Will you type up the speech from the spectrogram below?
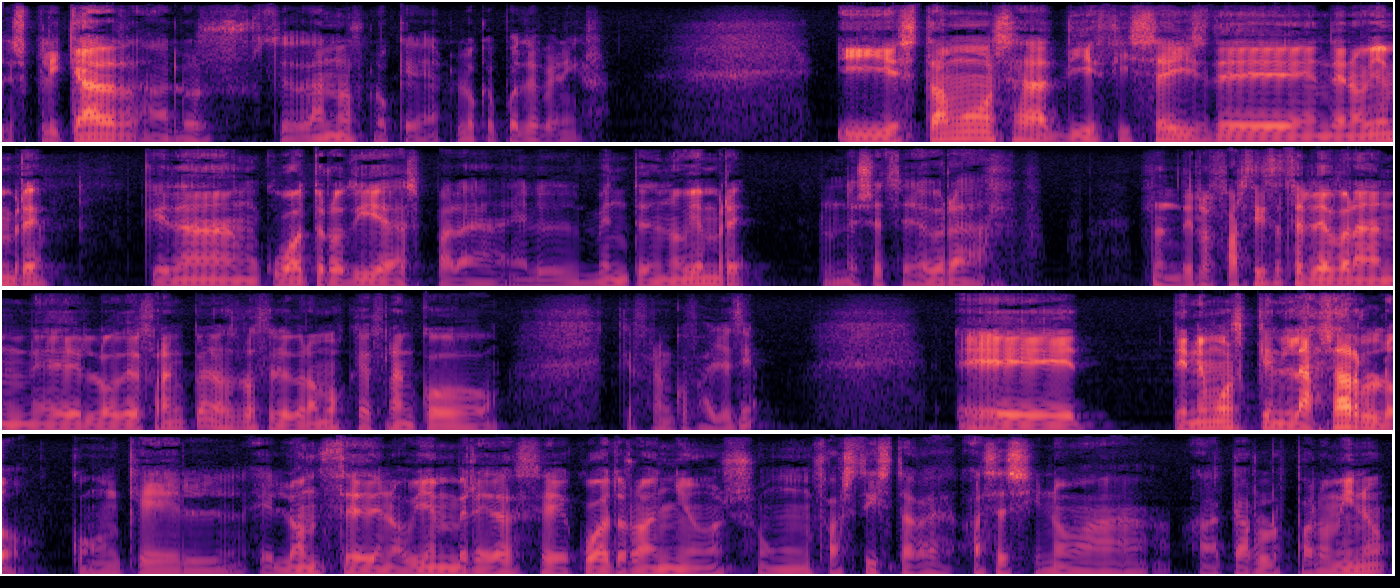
explicar a los ciudadanos lo que, lo que puede venir. Y estamos a 16 de, de noviembre, quedan cuatro días para el 20 de noviembre donde se celebra, donde los fascistas celebran eh, lo de Franco, nosotros celebramos que Franco, que Franco falleció. Eh, tenemos que enlazarlo con que el, el, 11 de noviembre de hace cuatro años un fascista asesinó a Carlos Palomino.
